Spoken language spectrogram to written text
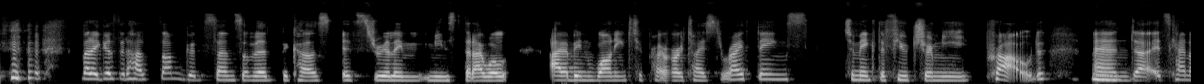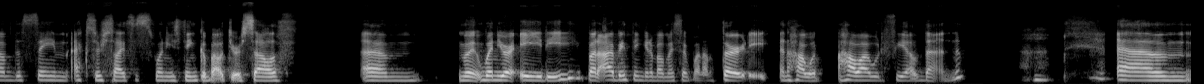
but i guess it has some good sense of it because it's really means that i will i've been wanting to prioritize the right things to make the future me proud mm. and uh, it's kind of the same exercises when you think about yourself um, when you're 80 but i've been thinking about myself when i'm 30 and how would, how i would feel then um,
